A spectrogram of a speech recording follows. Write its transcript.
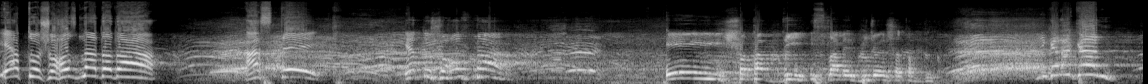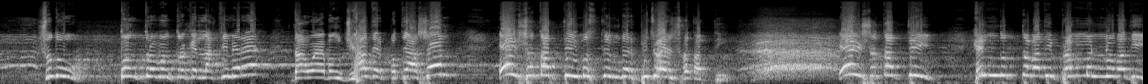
এত সহজ না, দাদা? আসতে। এত সহজ না? এই শতাব্দী, ইসলামের বিজয়ের শতাব্দী। লিখে রাখেন। শুধু তন্ত্রমন্ত্রকে লাথি মেরে দাওয়া এবং জিহাদের পথে আসেন। এই শতাব্দী মুসলিমদের বিজয়ের শতাব্দী। এই শতাব্দী হিন্দুত্ববাদী, ব্রাহ্মণ্যবাদী,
